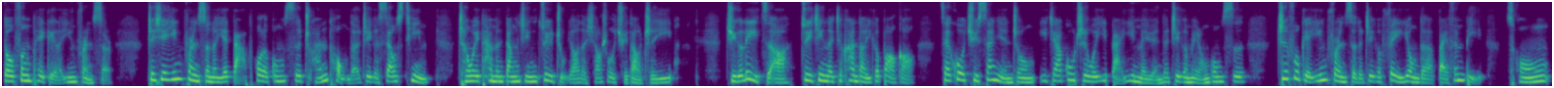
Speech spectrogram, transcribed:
都分配给了 influencer。这些 influencer 呢，也打破了公司传统的这个 sales team，成为他们当今最主要的销售渠道之一。举个例子啊，最近呢就看到一个报告，在过去三年中，一家估值为一百亿美元的这个美容公司，支付给 influencer 的这个费用的百分比，从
